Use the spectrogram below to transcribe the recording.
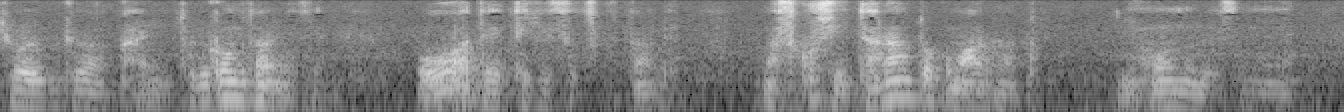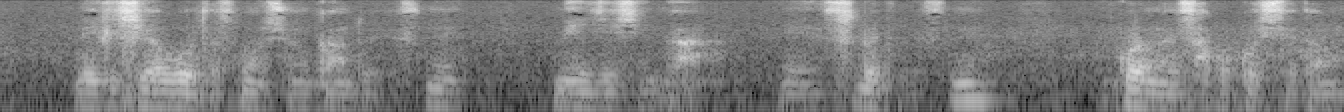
教育教育会に取り込むためにですね、大当てテキストを作ったので、まあ、少し至らんとこもあるなと。日本のですね、歴史が動いたその瞬間というですね、明治維新が、えー、全てですね、これまで鎖国してたのが、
